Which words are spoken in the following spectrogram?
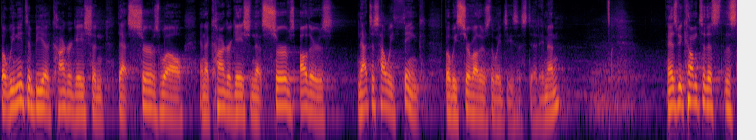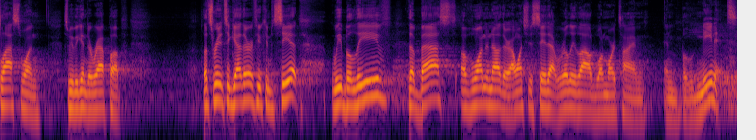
But we need to be a congregation that serves well and a congregation that serves others, not just how we think, but we serve others the way Jesus did. Amen? And as we come to this, this last one, as we begin to wrap up, let's read it together if you can see it. We believe the best of one another. I want you to say that really loud one more time and mean it.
